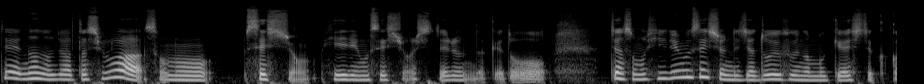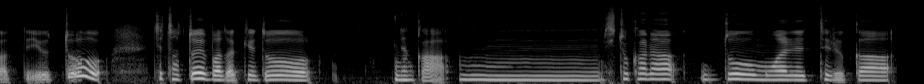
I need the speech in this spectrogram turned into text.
でなので私はそのセッションヒーリングセッションしてるんだけどじゃあそのヒーリングセッションでじゃあどういう風な向き合いしていくかっていうとじゃあ例えばだけどなんかうん人からどう思われてるか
